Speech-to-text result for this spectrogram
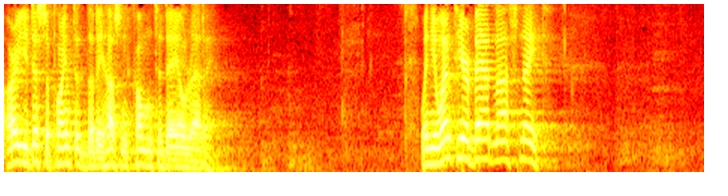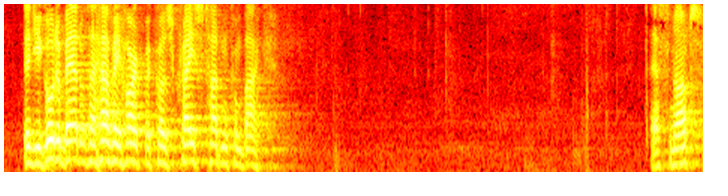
are you disappointed that he hasn't come today already? When you went to your bed last night, did you go to bed with a heavy heart because Christ hadn't come back? If not,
